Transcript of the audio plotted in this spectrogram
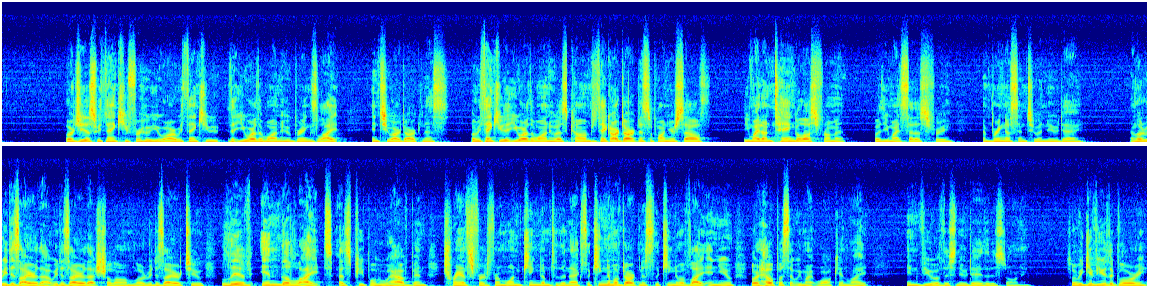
Lord Jesus, we thank you for who you are. We thank you that you are the one who brings light into our darkness. Lord, we thank you that you are the one who has come to take our darkness upon yourself, that you might untangle us from it, or that you might set us free and bring us into a new day. And Lord, we desire that. We desire that shalom. Lord, we desire to live in the light as people who have been transferred from one kingdom to the next, the kingdom of darkness, the kingdom of light in you. Lord, help us that we might walk in light in view of this new day that is dawning. So we give you the glory.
